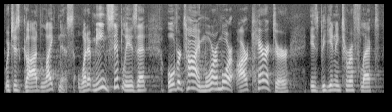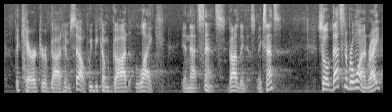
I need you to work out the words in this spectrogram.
which is God likeness. What it means simply is that over time, more and more, our character is beginning to reflect the character of God Himself. We become God like in that sense. Godliness. Make sense? So that's number one, right?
